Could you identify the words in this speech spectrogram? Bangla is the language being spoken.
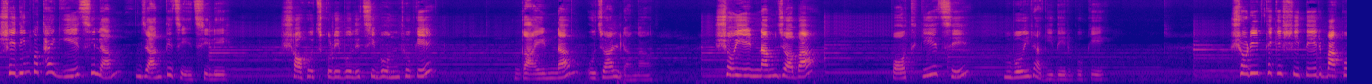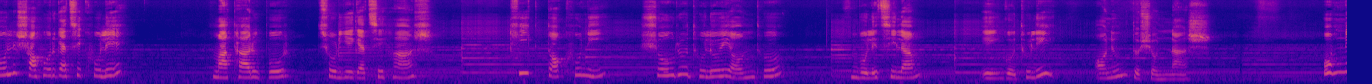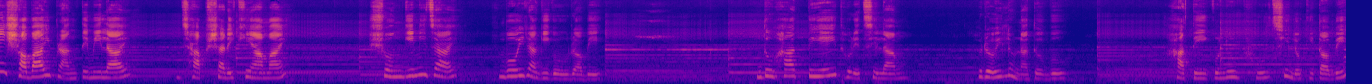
সেদিন কোথায় গিয়েছিলাম জানতে চেয়েছিলে। সহজ করে বলেছি বন্ধুকে, গায়ের নাম উজালডাঙ্গা, সইয়ের নাম জবা, পথ গিয়েছে বৈরাগীদের বুকে। শরীর থেকে শীতের বাকল শহর গেছে খুলে, মাথার উপর ছড়িয়ে গেছে হাঁস। ঠিক তখনই সৌর ধুলোয় অন্ধ। বলেছিলাম, এই গধূলি অনন্ত সন্ন্যাস। অমনি সবাই প্রান্তে মিলায়, ঝাপসা রেখে আমায়। সঙ্গিনী যায় বৈরাগী গৌরবে। দুহাত দিয়েই ধরেছিলাম, রইল না তবু। হাতেই কোনো ভুল ছিল কি তবে?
